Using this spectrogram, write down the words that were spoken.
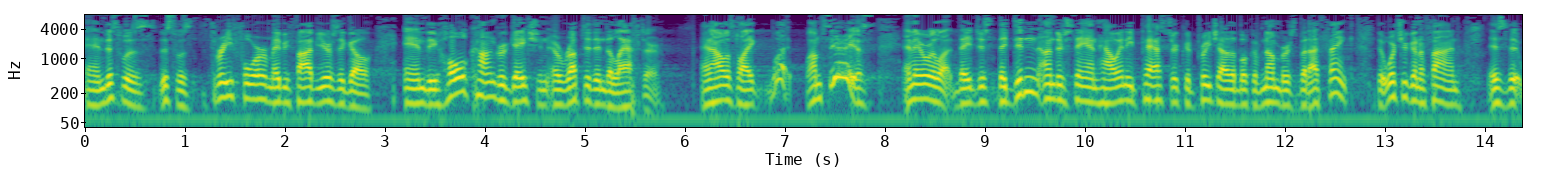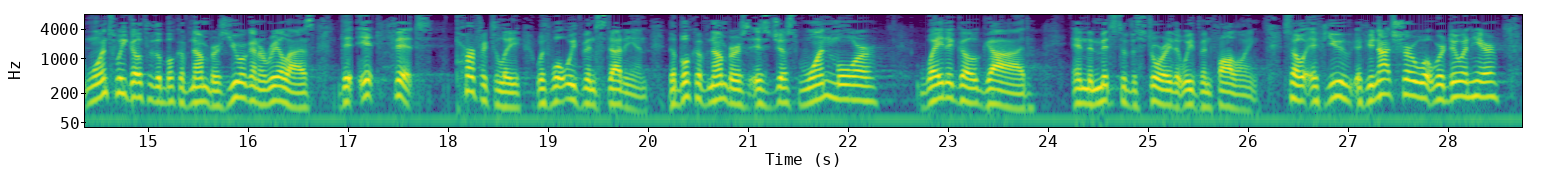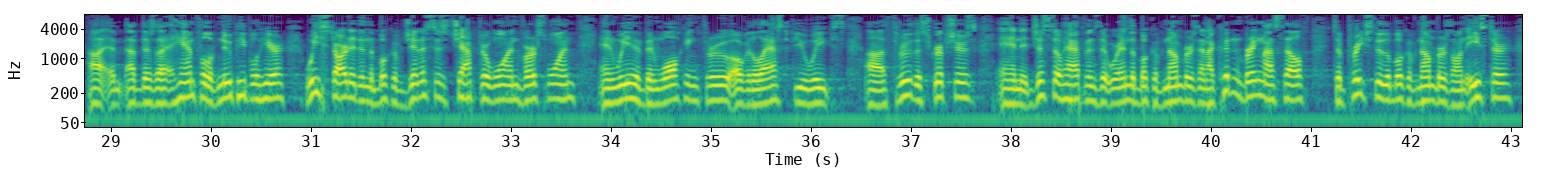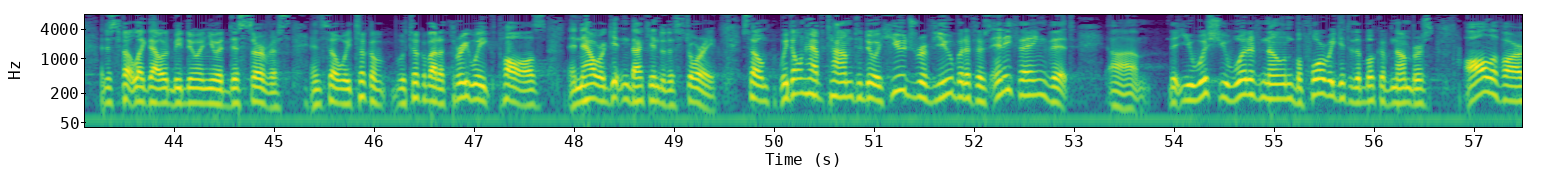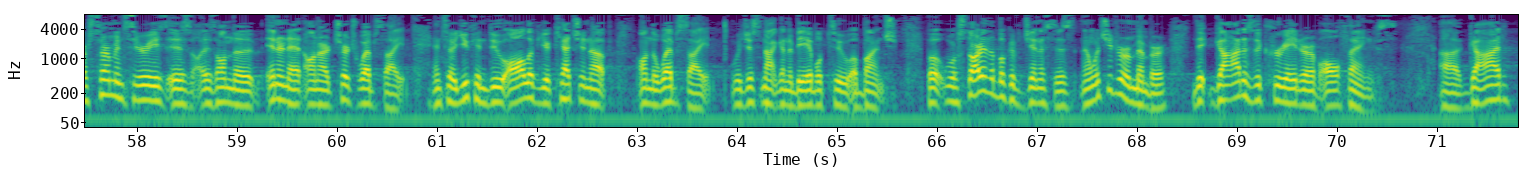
And this was, this was three, four, maybe five years ago. And the whole congregation erupted into laughter. And I was like, what? I'm serious. And they were like, they just, they didn't understand how any pastor could preach out of the book of Numbers. But I think that what you're going to find is that once we go through the book of Numbers, you are going to realize that it fits perfectly with what we've been studying. The book of Numbers is just one more way to go God in the midst of the story that we've been following. So if you, if you're not sure what we're doing here, uh, uh, there's a handful of new people here. We started in the book of Genesis chapter 1 verse 1 and we have been walking through over the last few weeks, uh, through the scriptures and it just so happens that we're in the book of Numbers and I couldn't bring myself to preach through the book of Numbers on Easter. I just felt like that would be doing you a disservice. And so we took a, we took about a three week pause and now we're getting back into the story. So we don't have time to do a huge review, but if there's anything that, um, that you wish you would have known before we get to the book of Numbers, all of our sermon series is, is on the internet on our church website. And so you can do all of your catching up on the website. We're just not going to be able to a bunch. But we'll start in the book of Genesis, and I want you to remember that God is the creator of all things. Uh, God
